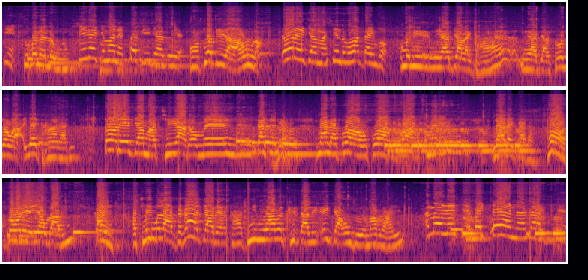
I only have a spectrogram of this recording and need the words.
ရှင်သူဘယ်နဲ့လုံးလို့ရှင်းနဲ့ကျမနဲ့ထွက်ပြေးကြလို့ရဲ့ဟောထွက်ပြေးရအောင်လားတော့တဲ့ကြမှာရှင်သဘောအတိုင်းပေါ့အမလီနေရာကြလိုက်တာဟဲ့နေရာကြစိုးစိုးကအရိုက်ခါတာဒီတော်တဲ့ကြမှာခြေရတော့မယ်ကတ်ကတ်လာလာတွားအောင်တွားအောင်တွားအောင်အမေ လာလိုက်ကြတာဟောတော်တဲ့ရောက်လာပြီကိုင်းအချိန်မလားစကားကြတဲ့အခါဒီနေရာပဲခိတာလေးအိတ်ကြအောင်ဆိုရင်မဗလားဟင်အမေလေးရှင်ပိုက်ထဲရနာလာရှင်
